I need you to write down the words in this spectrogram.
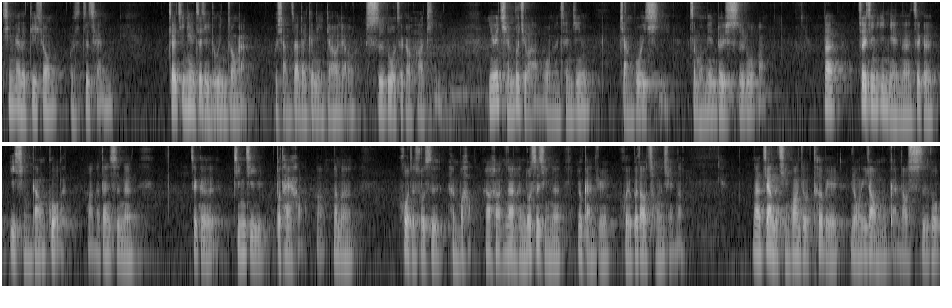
亲爱的弟兄，我是志成，在今天这集录音中啊，我想再来跟你聊一聊失落这个话题。因为前不久啊，我们曾经讲过一起怎么面对失落啊。那最近一年呢，这个疫情刚过啊，那但是呢，这个经济不太好啊，那么或者说是很不好，那很多事情呢又感觉回不到从前了。那这样的情况就特别容易让我们感到失落。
